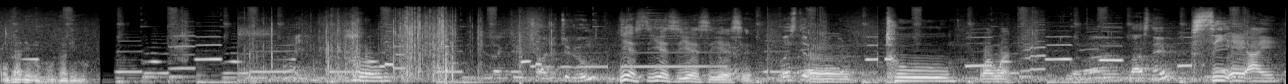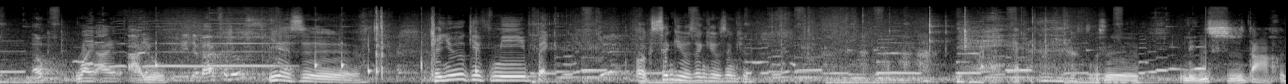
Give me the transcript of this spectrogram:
我不要柠檬，我不要柠檬。Hello. Would you like to charge it to room? Yes, yes, yes, yes. What's the Uh, two one one. uh, last name? C A I Okay. Y I R U. You need a bag for those? Yes. uh, Can you give me back? Oh, thank you, thank you, thank you. 我是零食大亨。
